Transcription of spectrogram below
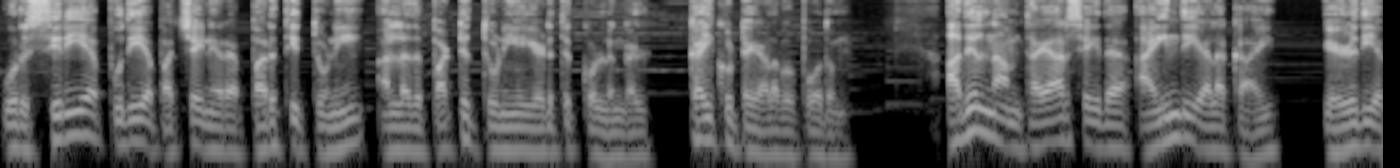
ஒரு சிறிய புதிய பச்சை நிற பருத்தி துணி அல்லது பட்டு துணியை எடுத்துக்கொள்ளுங்கள் கைக்குட்டை அளவு போதும். அதில் நாம் தயார் செய்த ஐந்து ஏலக்காய் எழுதிய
